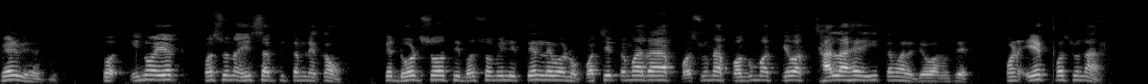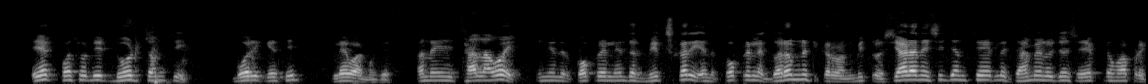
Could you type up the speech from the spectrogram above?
ભેળવી શકીએ. તો એનો એક પશુના હિસાબથી તમને કહું કે દોઢસો થી બસો મિલી તેલ લેવાનું, પછી તમારા પશુના પગમાં કેવા છાલા છે એ તમારે જોવાનું છે. પણ એક પશુના, એક પશુ દીઠ દોઢ ચમચી બોરિક એસિડ લેવાનું છે. અને છાલા હોય, એની અંદર કોપરેલની અંદર મિક્સ કરી અને કોપરેલને ગરમ નથી કરવાનું. મિત્રો, શિયાળાની સિઝન છે એટલે જામેલું જશે એકદમ આપણે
